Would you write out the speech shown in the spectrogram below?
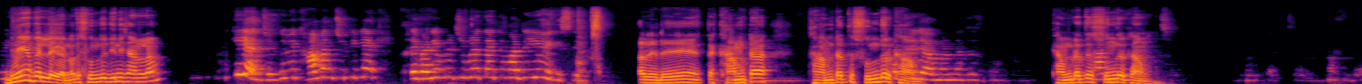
ভেঙে ফেললে কেন? তো সুন্দর জিনিস আনলাম। কি আনছো? তুমি খাম আনছো কিনে তাই ভেঙে ফেলছি বলে তাই তোমার দিয়ে হয়ে গেছে। আরে রে তা খামটা খামটা তো সুন্দর খাম। খামটা তো সুন্দর খাম। ঘুম দিয়ে উঠে বাবা।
